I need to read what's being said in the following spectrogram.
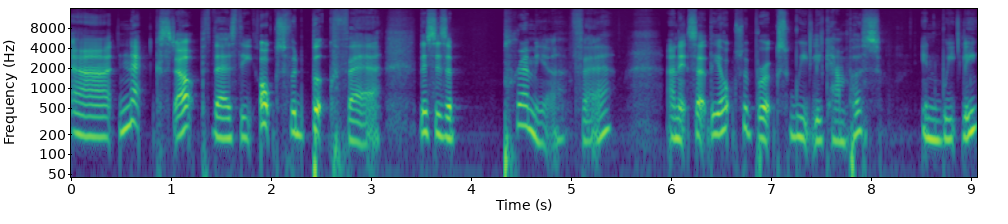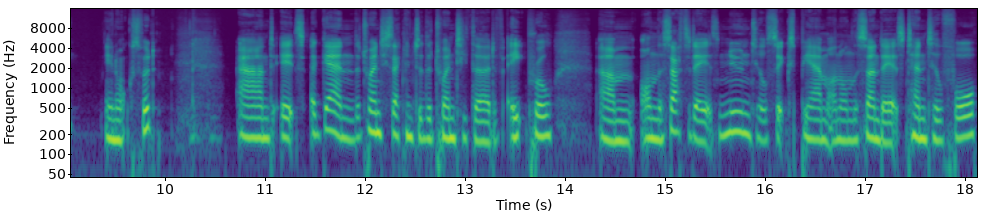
Uh, next up, there's the Oxford Book Fair. This is a premier fair, and it's at the Oxford Brookes Wheatley campus in Wheatley, in Oxford. And it's again the 22nd to the 23rd of April. Um, on the Saturday, it's noon till 6 pm, and on the Sunday, it's 10 till 4.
